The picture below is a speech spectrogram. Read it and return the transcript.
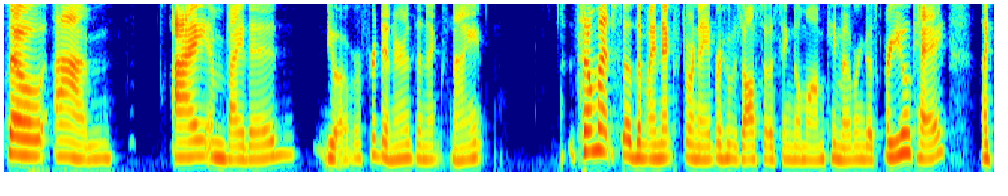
so um I invited you over for dinner the next night. So much so that my next door neighbor, who was also a single mom, came over and goes, Are you okay? Like,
